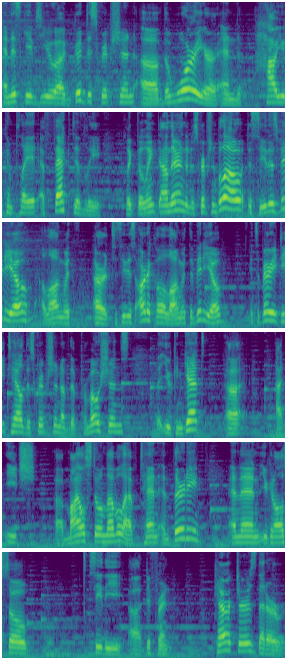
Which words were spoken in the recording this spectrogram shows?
And this gives you a good description of the warrior and how you can play it effectively. Click the link down there in the description below to see this video along with, or to see this article along with the video. It's a very detailed description of the promotions that you can get uh, at each uh, milestone level of 10 and 30. And then you can also see the uh, different characters that are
